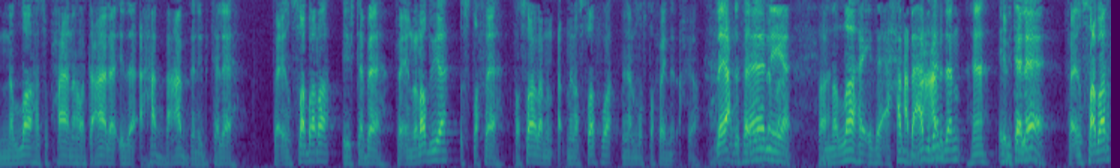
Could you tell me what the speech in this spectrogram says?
إن الله سبحانه وتعالى إذا أحب عبدا ابتلاه. فإن صبر اجتباه فإن رضي اصطفاه فصار من من الصفوة من المصطفين الأخيار. لا يحدث هذا ثانية. إن الله إذا أحب حب عبدا, عبدا ها ابتلاه. فإن صبر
